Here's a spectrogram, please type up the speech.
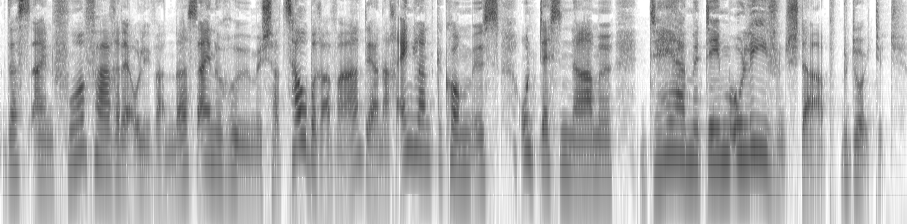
dass ein Vorfahre der Ollivanders ein römischer Zauberer war, der nach England gekommen ist und dessen Name der mit dem Olivenstab bedeutet.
